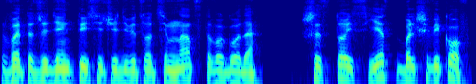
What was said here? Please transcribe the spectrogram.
В этот же день 1917 года шестой съезд большевиков,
